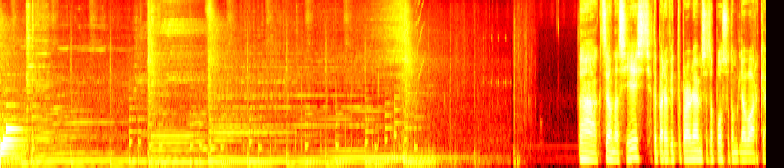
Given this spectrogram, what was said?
Так, це у нас є. Тепер відправляємося за посудом для варки.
